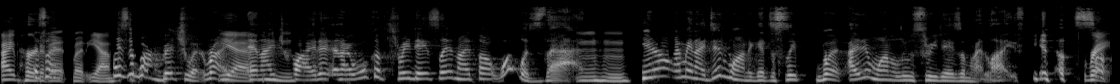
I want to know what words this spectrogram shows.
I've heard it's of like- it, but yeah. It's a barbiturate, right? Yeah, And I mhm. tried it, and I woke up three days later, and I thought, what was that? hmm You know, I mean, I did want to get to sleep, but I didn't want to lose three days of my life. You know, So, Right.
